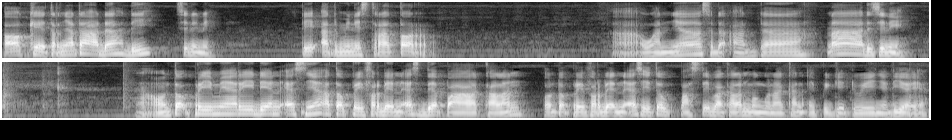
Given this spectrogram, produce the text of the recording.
Oke, ternyata ada di sini nih. Di administrator. Nah, one-nya sudah ada. Nah, di sini. Nah, untuk primary DNS-nya atau prefer DNS dia bakalan untuk prefer DNS itu pasti bakalan menggunakan IP gateway-nya dia ya.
